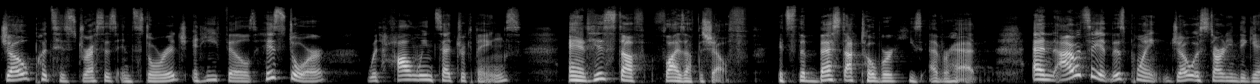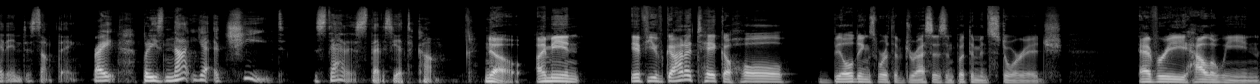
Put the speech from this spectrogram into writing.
Joe puts his dresses in storage and he fills his store with Halloween centric things, and his stuff flies off the shelf. It's the best October he's ever had. And I would say at this point, Joe is starting to get into something, right? But he's not yet achieved the status that is yet to come. No, I mean, if you've got to take a whole building's worth of dresses and put them in storage every Halloween,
